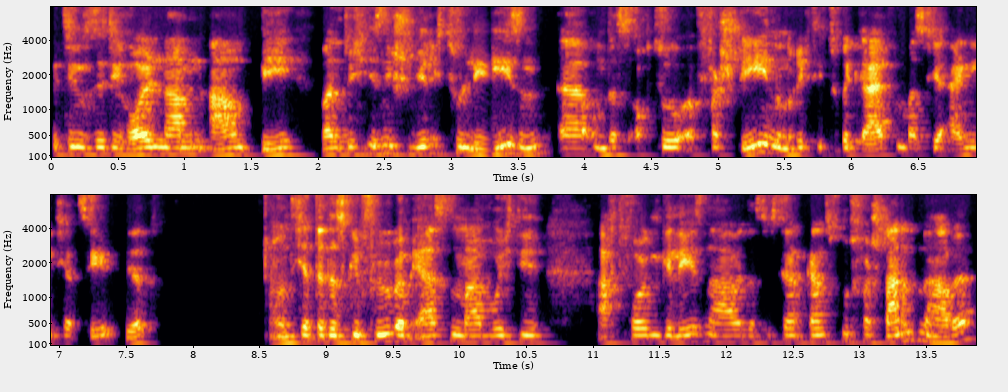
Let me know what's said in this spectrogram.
beziehungsweise die Rollennamen A und B, war natürlich nicht schwierig zu lesen, äh, um das auch zu verstehen und richtig zu begreifen, was hier eigentlich erzählt wird. Und ich hatte das Gefühl beim ersten Mal, wo ich die acht Folgen gelesen habe, dass ich es ganz gut verstanden habe.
